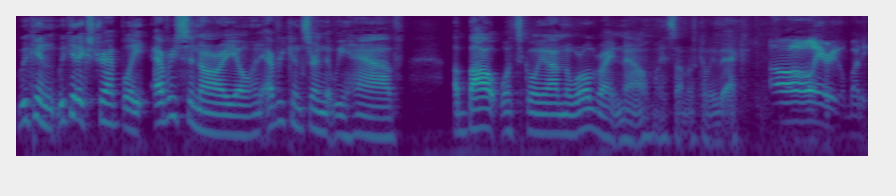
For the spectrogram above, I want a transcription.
we can we can extrapolate every scenario and every concern that we have about what's going on in the world right now. My son is coming back. Oh, here we go, buddy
